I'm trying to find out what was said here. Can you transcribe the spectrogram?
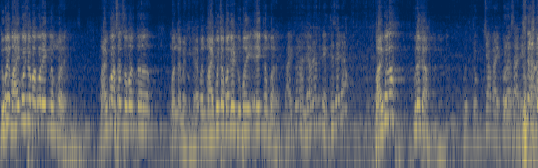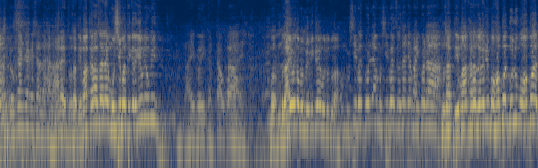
दुबई बायकोच्या एक नंबर आहे. बायको असं सोबत तर म्हणणं माहिती काय पण बायकोच्या बघे दुबई एक नंबर आहे. बायकोला हल्ल्यावर तुम्ही बायकोला? कुणाच्या मग तुमच्या बायकोला साधी लोकांच्या कशाला? नाही नाही, तुझा दिमाग खराब झालाय. मुसीबत इकडे घेऊन मी. नाही बाई करताव काय? होतो मी काय बोलू तुला? मुसीबत बोलल्या मुसीबत स्वतःच्या बायकोला. तुझा दिमाग खराब झाला मी मोहब्बत बोलू मोहब्बत.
